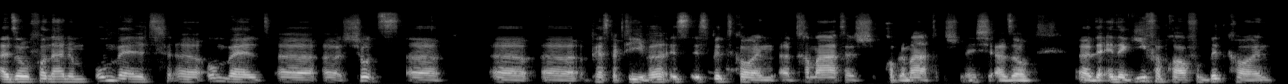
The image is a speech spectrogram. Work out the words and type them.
Also von einem Umwelt, äh, Umweltschutz äh, äh, äh, Perspektive ist, ist Bitcoin dramatisch problematisch. Nicht? Also der Energieverbrauch von Bitcoin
